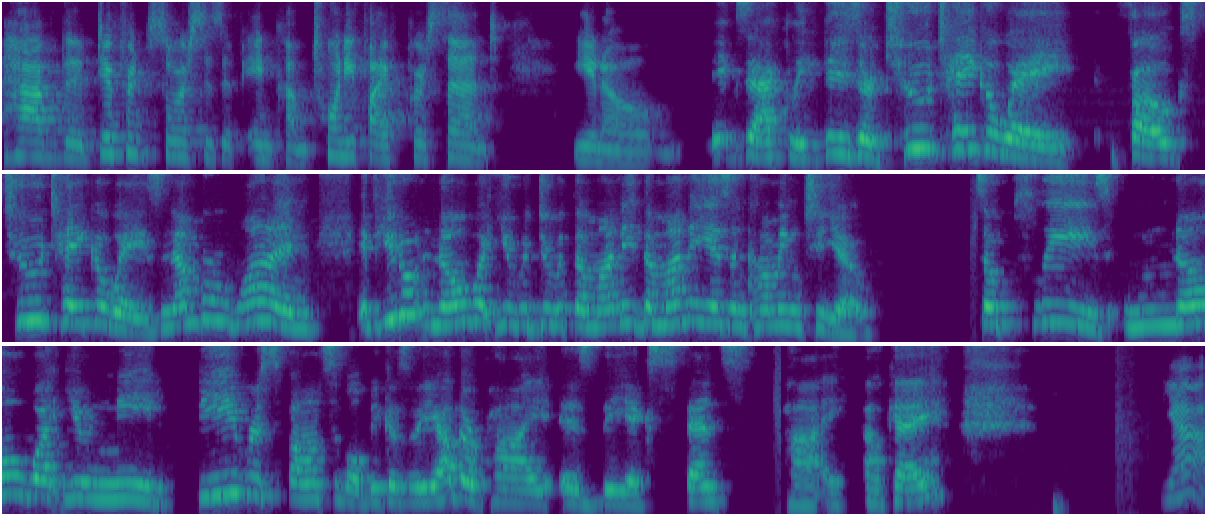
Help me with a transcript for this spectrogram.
have the different sources of income. Twenty five percent. You know exactly these are two takeaway folks, two takeaways. Number one, if you don't know what you would do with the money, the money isn't coming to you. So please know what you need. Be responsible because the other pie is the expense pie. Okay. Yeah.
